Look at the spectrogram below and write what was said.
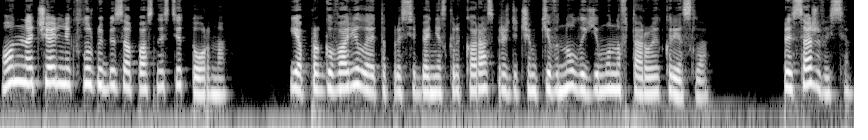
он начальник службы безопасности Торна. Я проговорила это про себя несколько раз, прежде чем кивнула ему на второе кресло. «Присаживайся».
